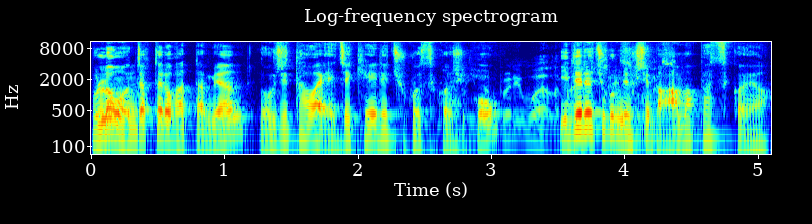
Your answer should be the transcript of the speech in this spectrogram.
물론 원작대로 갔다면 로지타와 에제케일이 죽었을 것이고 이들의 죽음 역시 마음 아팠을 거예요.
